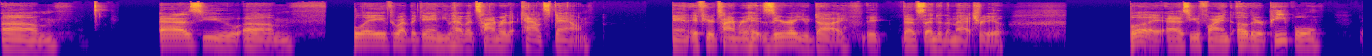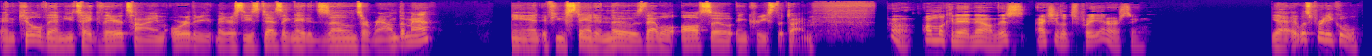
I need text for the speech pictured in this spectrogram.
um as you um play throughout the game you have a timer that counts down. And if your timer hits zero you die. It- that's the end of the match for you. But as you find other people and kill them you take their time or the, there's these designated zones around the map and if you stand in those, that will also increase the time. Huh. I'm looking at it now. This actually looks pretty interesting. Yeah, it was pretty cool.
